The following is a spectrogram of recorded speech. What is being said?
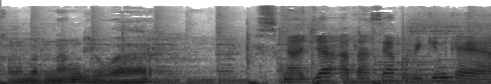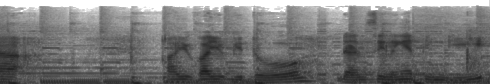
kolam renang di luar. Sengaja atasnya aku bikin kayak kayu-kayu gitu dan ceilingnya tinggi.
